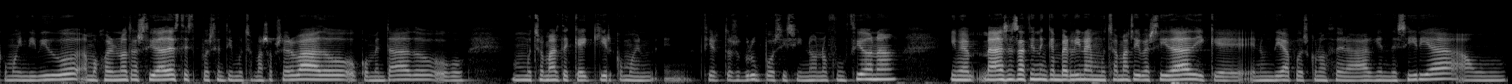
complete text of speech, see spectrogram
como individuo, a lo mejor en otras ciudades te puedes sentir mucho más observado o comentado o mucho más de que hay que ir como en, ciertos grupos y si no, no funciona. Y me, da la sensación de que en Berlín hay mucha más diversidad y que en un día puedes conocer a alguien de Siria, a un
